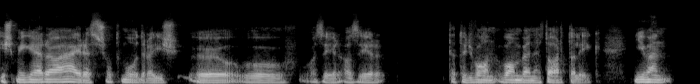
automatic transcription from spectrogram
és még erre a high shot módra is ö, ö, azért, azért, tehát hogy van, van benne tartalék. Nyilván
